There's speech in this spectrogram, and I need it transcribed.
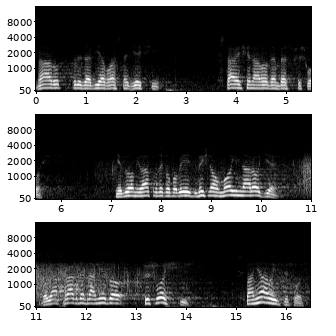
Naród, który zabija własne dzieci, staje się narodem bez przyszłości. Nie było mi łatwo tego powiedzieć myślą o moim narodzie, bo ja pragnę dla niego przyszłości, wspaniałej przyszłości.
